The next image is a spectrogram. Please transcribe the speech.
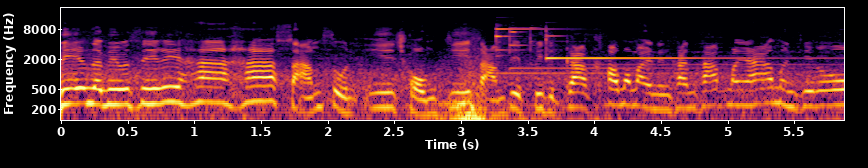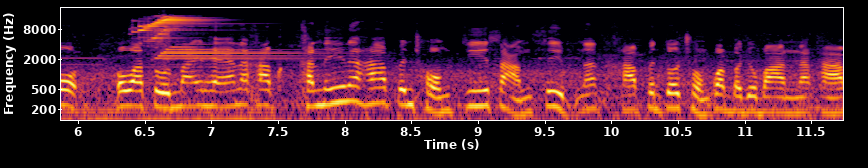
BMW Series 5530e โฉม G30 ปี 19 เข้ามาใหม่หนึ่งคันครับไม่ห้าหมื่นกิโลประวัติศูนย์ไม้แท้นะครับ คันนี้นะครับเป็นโฉม G30 นะครับ เป็นตัวโฉมก่อนปัจจุบันนะครับ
